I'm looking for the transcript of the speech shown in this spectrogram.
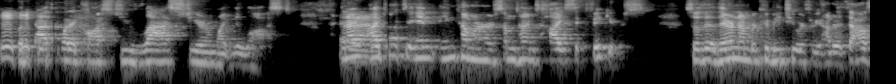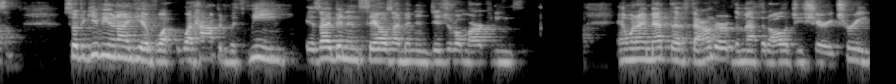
but that's what it cost you last year and what you lost. And I, I, talk to in, incomers sometimes high six figures, so that their number could be two or three hundred thousand. So to give you an idea of what what happened with me is I've been in sales, I've been in digital marketing, and when I met the founder of the methodology, Cheri Tree,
